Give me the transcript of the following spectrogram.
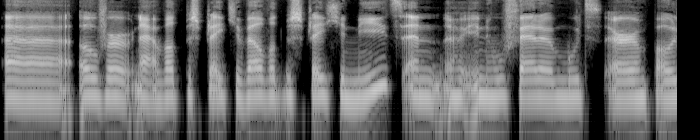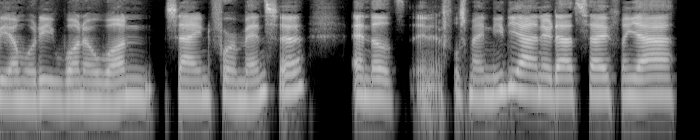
Eh, over nou, wat bespreek je wel, wat bespreek je niet. En in hoeverre moet er een polyamorie 101 zijn voor mensen. En dat eh, volgens mij Nidia inderdaad zei van ja,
